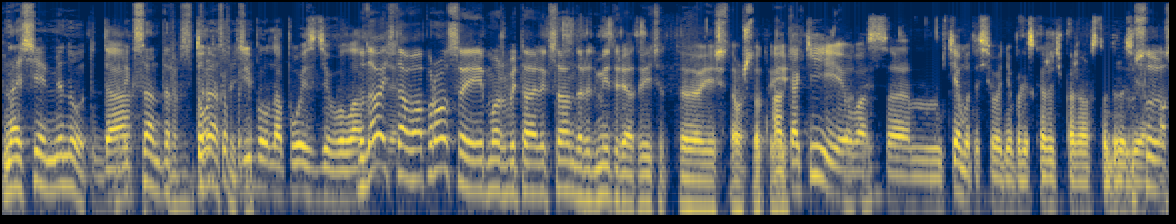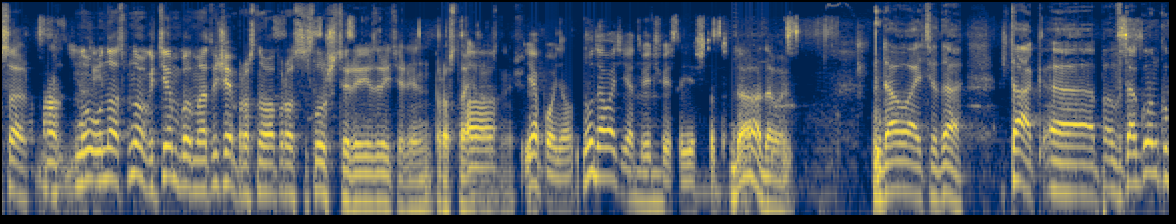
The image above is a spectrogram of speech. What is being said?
На 7 минут. Да. Александр, здравствуйте. Только прибыл на поезде в Улан. Ну, давайте там вопросы, и, может быть, Александр и Дмитрий ответят, э, если там что-то а есть. А какие у вас э, темы-то сегодня были? Скажите, пожалуйста, друзья. Что, Саш, ну, у нас много тем было, мы отвечаем просто на вопросы слушателей и зрителей. Просто а, разные. Я понял. Ну, давайте я отвечу, mm-hmm. если есть что-то. Да, давай. Давайте, да. Так, э, вдогонку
